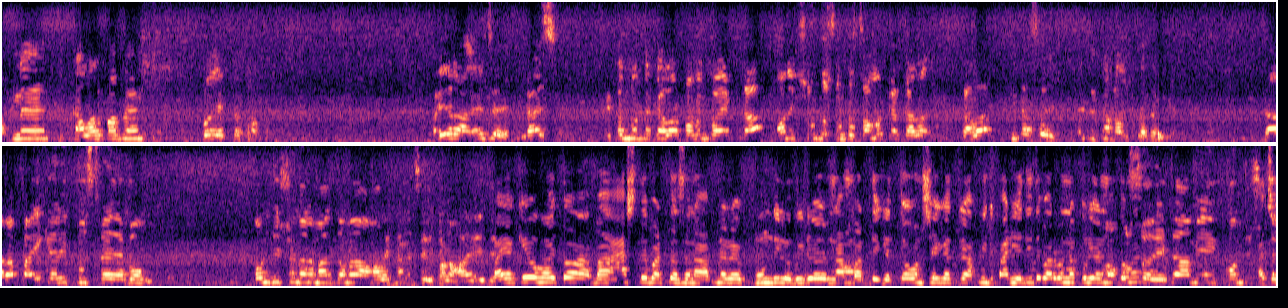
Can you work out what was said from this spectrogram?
আপনি কালার পাবেন পাবেন ভাইয়ারা এই যে গাইস এটার মধ্যে কালার পাবেন কয়েকটা। অনেক সুন্দর সুন্দর চমৎকার কালার কালার ঠিক আছে? এই যে কালারগুলো দেখবেন যারা পাইকারি খুচরা এবং কন্ডিশনারের মাধ্যমে আমার এখানে সেল করা হয় ভাইয়া কেউ হয়তো বা আসতে পারতেছে না আপনার ফোন দিল ভিডিও নাম্বার দেখে তখন সেই ক্ষেত্রে আপনি কি পাঠিয়ে দিতে পারবেন না কুরিয়ার মাধ্যমে? অবশ্যই এটা আমি আচ্ছা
